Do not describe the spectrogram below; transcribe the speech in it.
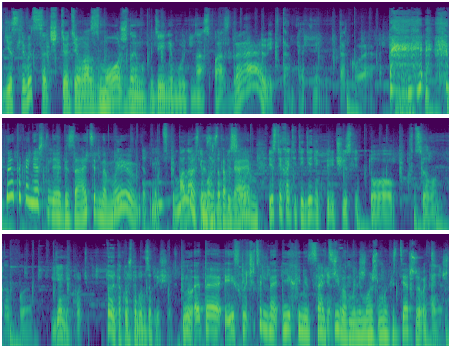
Если вы сочтете возможным где-нибудь нас поздравить, там как-нибудь такое. Ну, это, конечно, не обязательно. Мы, в принципе, подарки можно присылать. Если хотите денег перечислить, то в целом, как бы, я не против. То и такое, чтобы им запрещать. Ну, это исключительно их инициатива, мы не можем их сдерживать. Конечно.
